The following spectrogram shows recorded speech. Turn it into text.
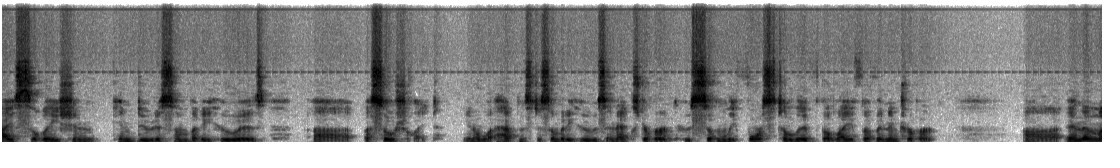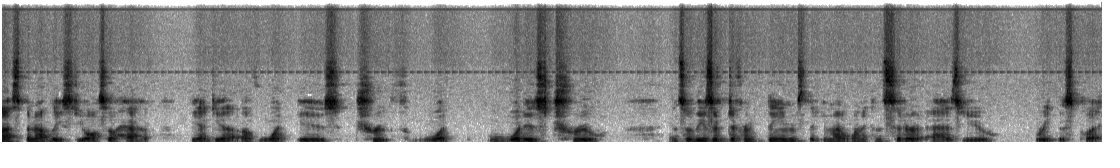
isolation can do to somebody who is uh, a socialite. You know, what happens to somebody who's an extrovert who's suddenly forced to live the life of an introvert? Uh, and then last but not least, you also have the idea of what is truth, what what is true. And so these are different themes that you might want to consider as you read this play.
